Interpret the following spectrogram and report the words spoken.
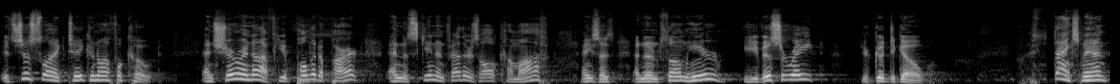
It's just like taking off a coat. And sure enough, you pull it apart, and the skin and feathers all come off. And he says, and then thumb here, eviscerate, you're good to go. Thanks, man.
